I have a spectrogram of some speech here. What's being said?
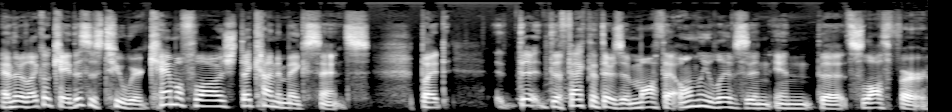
and they're like, okay, this is too weird. Camouflage that kind of makes sense, but the the fact that there's a moth that only lives in in the sloth fur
